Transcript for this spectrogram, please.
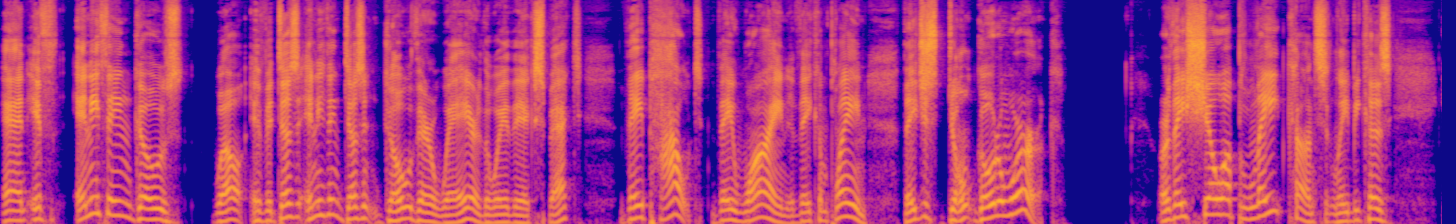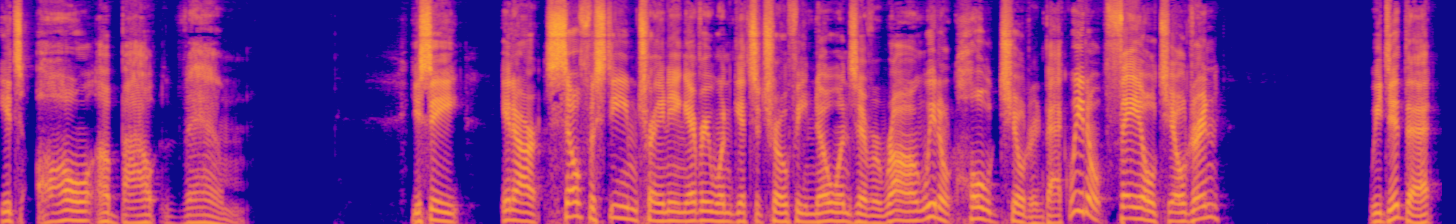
And if anything goes well, if it does anything doesn't go their way or the way they expect, they pout, they whine, they complain. They just don't go to work. or they show up late constantly because it's all about them. You see, in our self esteem training, everyone gets a trophy. No one's ever wrong. We don't hold children back. We don't fail children. We did that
